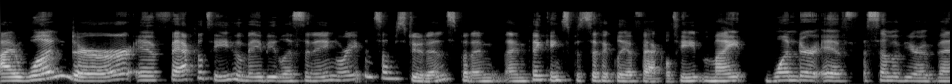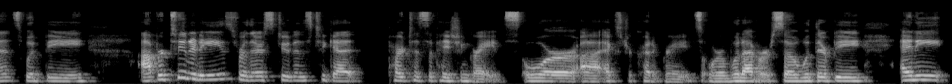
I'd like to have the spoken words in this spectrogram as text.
I wonder if faculty who may be listening, or even some students, but I'm I'm thinking specifically of faculty, might wonder if some of your events would be opportunities for their students to get participation grades or uh, extra credit grades or whatever. So would there be any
